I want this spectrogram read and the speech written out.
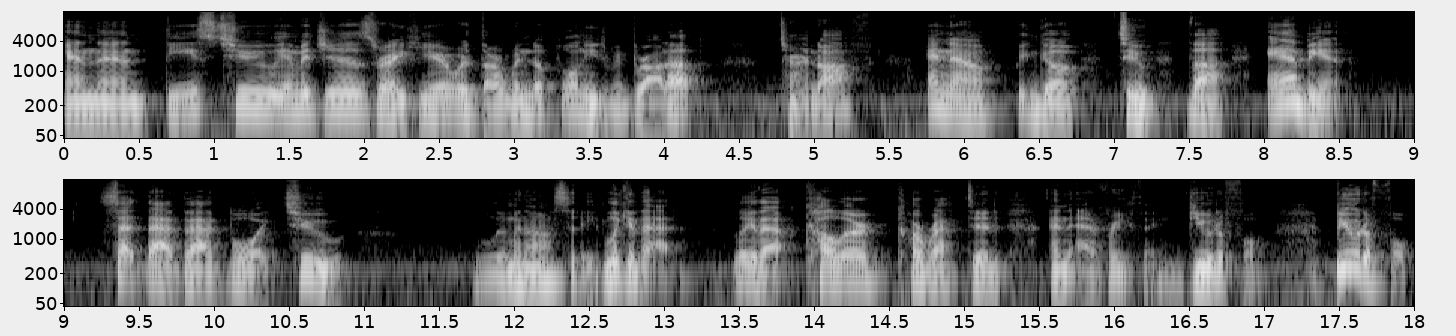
And then these two images right here with our window pull need to be brought up, turned off. And now we can go to the ambient. Set that bad boy to luminosity. Look at that. Look at that. Color corrected and everything. Beautiful. Beautiful.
